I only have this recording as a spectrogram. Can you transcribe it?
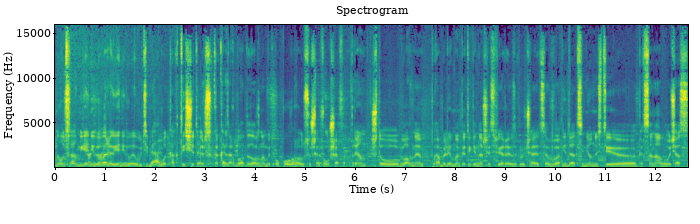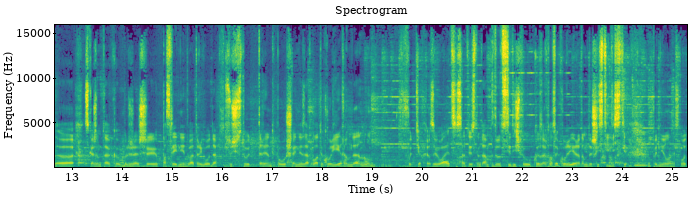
Ну, вот сам, я не говорю, я не говорю у тебя, вот как ты считаешь, какая зарплата должна быть у повара, у сушефа, у шефа? Прям, что главная проблема, опять-таки, нашей сферы заключается в недооцененности э, персонала. Вот сейчас, э, скажем так, в ближайшие последние 2-3 года существует тренд повышения зарплаты курьерам, да, ну, фудтех развивается, соответственно, там с 20 тысяч зарплата курьера там до 60 поднялась. Вот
